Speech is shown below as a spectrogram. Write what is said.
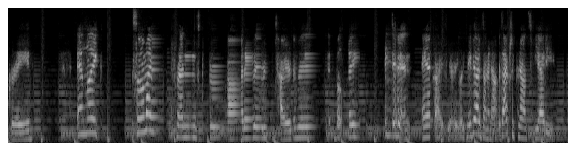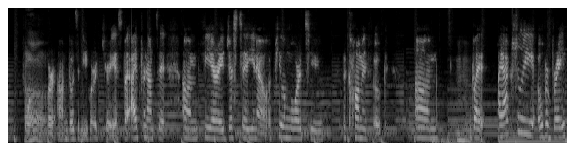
grade. And like some of my friends grew tired of it, but like I didn't. And Guy Fieri, like maybe I've done it now. It's actually pronounced Fieri. For, Oh. for um, those of you who are curious, but I pronounce it um, Fieri just to you know appeal more to the common folk. Um, Mhm. but I actually over break,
